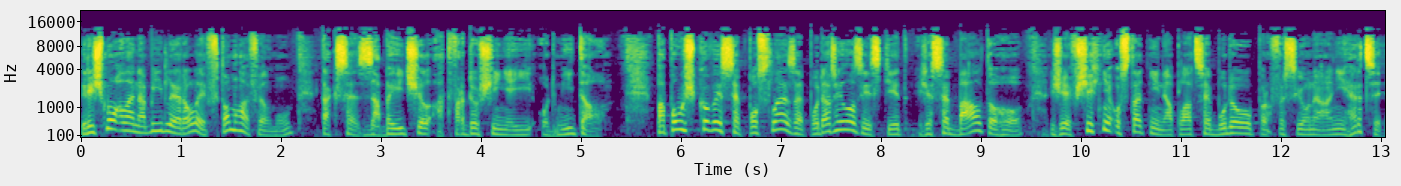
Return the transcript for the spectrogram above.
Když mu ale nabídli roli v tomhle filmu, tak se zabejčil a tvrdošíně ji odmítal. Papouškovi se posléze podařilo zjistit, že se bál toho, že všichni ostatní na place budou profesionální herci,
